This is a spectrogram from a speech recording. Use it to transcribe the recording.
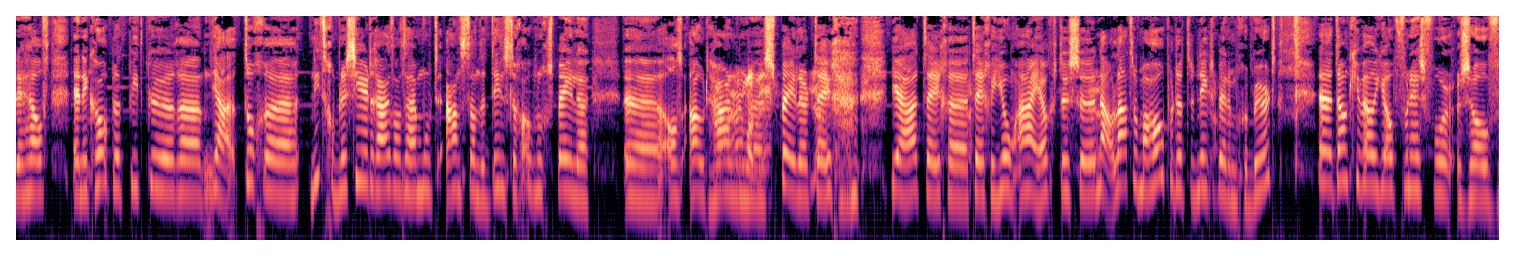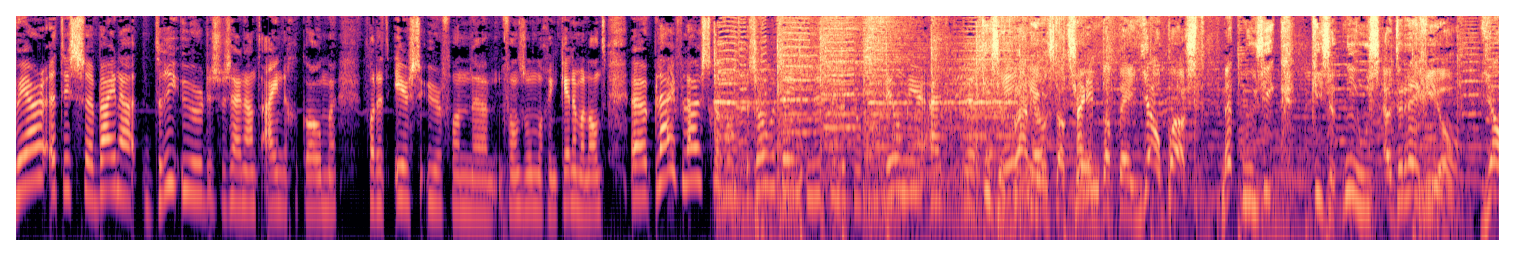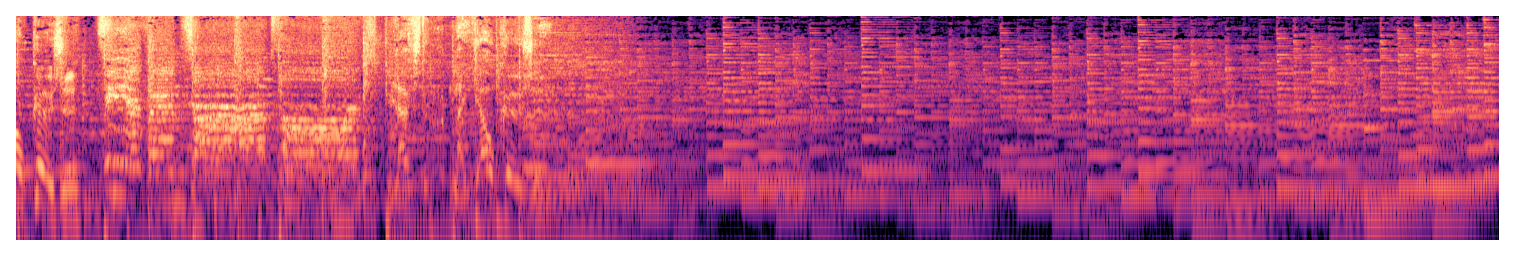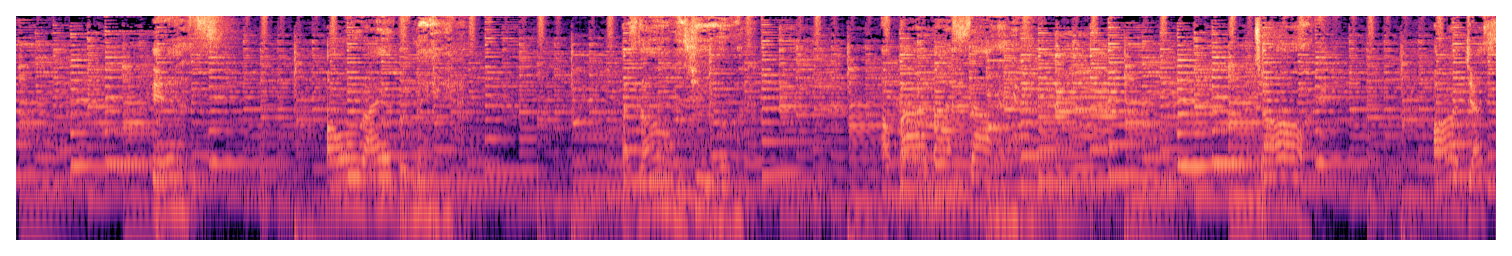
tweede helft. En ik hoop dat Piet Keur ja, toch niet geblesseerd raakt. Want hij moet aanstaande dinsdag ook nog spelen als oud Haarlem-speler tegen, ja, tegen, tegen Jong Ajax. Dus nou, laten we maar hopen dat er niks met hem gebeurt. dankjewel Joop van Nes voor zover. Het is bijna drie uur, dus we zijn aan het einde gekomen van het eerste uur van, van Zondag in Kennemerland. blijf luisteren, want zometeen natuurlijk nog veel meer uit de Kies het radiostation dat bij jou past. Met muziek. Kies het nieuws uit de regio. Jouw keuze. VFM Zandvoort. Luister naar jouw keuze. It's alright with me As long as you are by my side Talk or just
